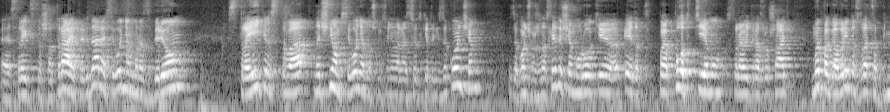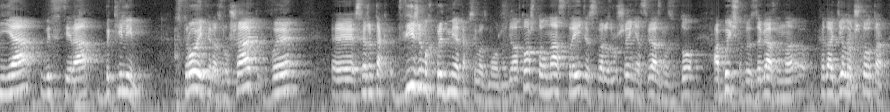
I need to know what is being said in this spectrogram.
э, строительство шатра и так далее, сегодня мы разберем строительство, начнем сегодня, потому что мы сегодня, наверное, все-таки это не закончим, закончим уже на следующем уроке, этот под тему «Строить, разрушать», мы поговорим, то, что называется «Бния вестира бекилим». Строить и разрушать в, э, скажем так, движимых предметах всевозможных. Дело в том, что у нас строительство, разрушение связано с до, обычно, то есть завязано на, когда делают что-то,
